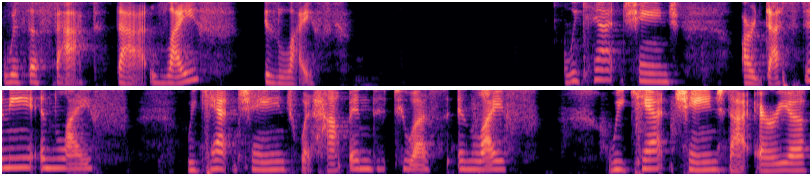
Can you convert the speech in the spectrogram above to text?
with the fact that life is life. We can't change our destiny in life. We can't change what happened to us in life. We can't change that area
